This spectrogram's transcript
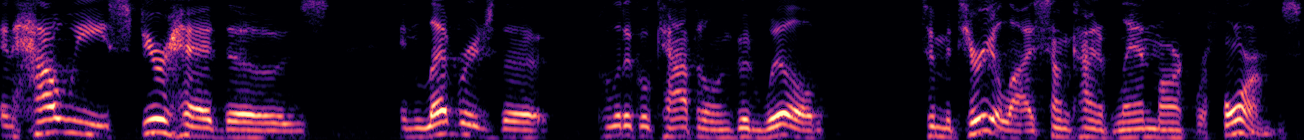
and how we spearhead those and leverage the political capital and goodwill to materialize some kind of landmark reforms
